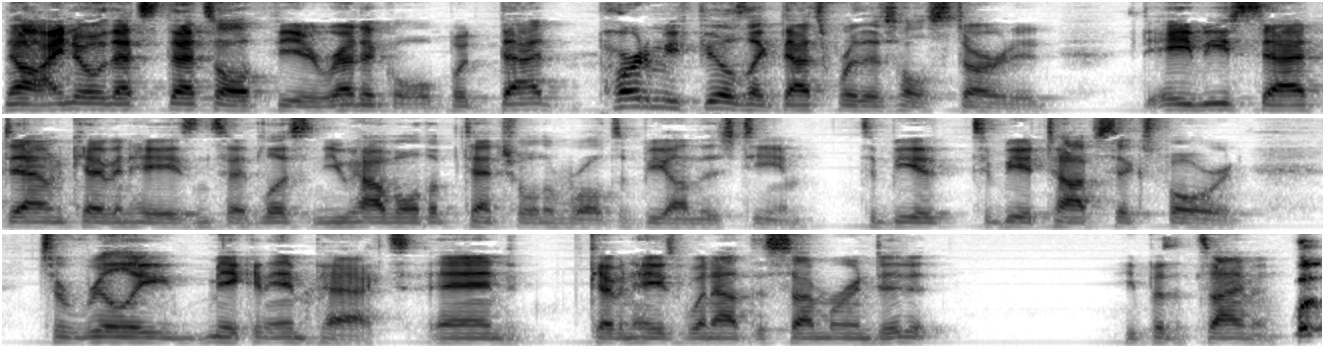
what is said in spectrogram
Now I know that's that's all theoretical, but that part of me feels like that's where this all started. AV sat down Kevin Hayes and said, "Listen, you have all the potential in the world to be on this team, to be a, to be a top six forward, to really make an impact." And Kevin Hayes went out this summer and did it. He put the time in. But,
